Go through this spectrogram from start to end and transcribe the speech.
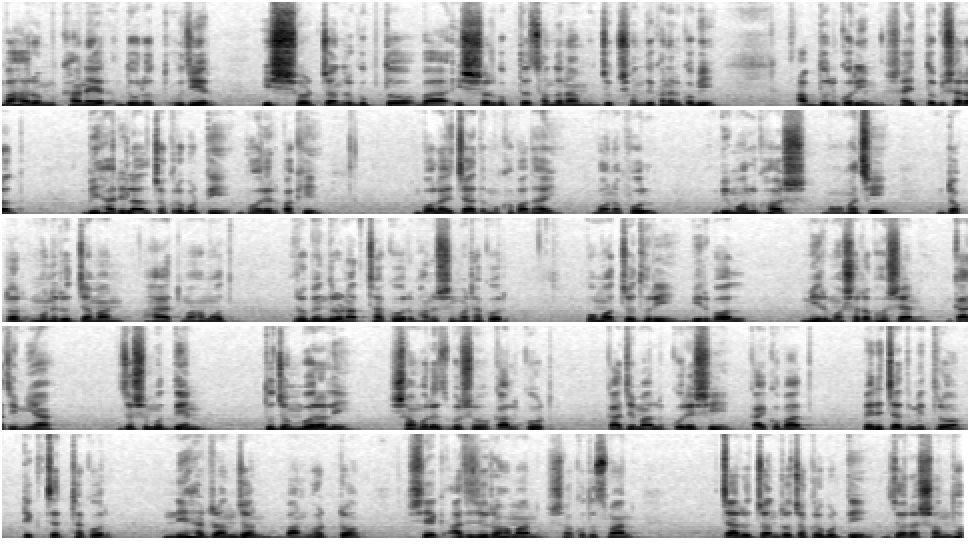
বাহারম খানের দৌলত উজির ঈশ্বরচন্দ্রগুপ্ত বা ঈশ্বরগুপ্ত ছন্দনাম যুগ সন্ধিক্ষণের কবি আব্দুল করিম, সাহিত্য বিশারদ, বিহারীলাল চক্রবর্তী, ভোরের পাখি, বলাইচাঁদ মুখোপাধ্যায়, বনফুল, বিমল ঘোষ মৌমাছি, ডক্টর মনিরুজ্জামান হায়াত মাহমুদ, রবীন্দ্রনাথ ঠাকুর ভানুসিংহ ঠাকুর, প্রমোদ চৌধুরী বীরবল, মীর মোশাররফ হোসেন, গাজী মিয়া জসিমুদ্দিন তুজম্বর আলী, সমরেশ বসু, কালকুট, কাজেমাল কোরেশি, কায়কোবাদ, পেরিচাঁদ মিত্র, টেকচাঁদ ঠাকুর, নেহার রঞ্জন, বানভট্ট, শেখ আজিজুর রহমান শকত ওসমান, চারুচন্দ্র চক্রবর্তী জরাসন্ধ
